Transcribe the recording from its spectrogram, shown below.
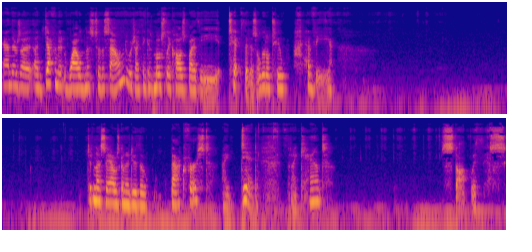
And there's a, a, definite wildness to the sound, which I think is mostly caused by the tip that is a little too heavy. Didn't I say I was going to do the back first? I did, but I can't stop with this.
